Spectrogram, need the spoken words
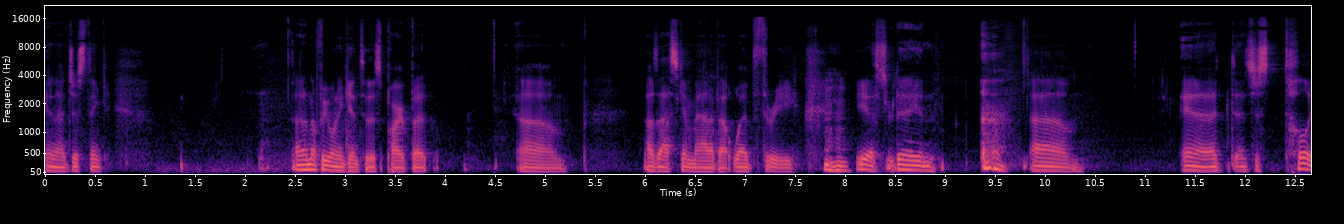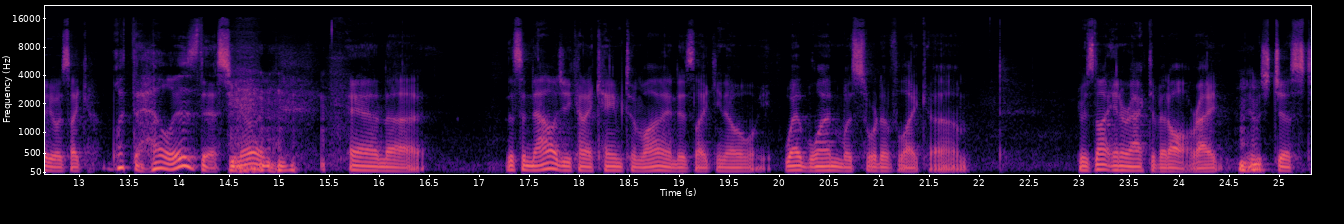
and I just think, I don't know if we want to get into this part, but um, I was asking Matt about Web 3 Mm-hmm. yesterday, and um, and I, I just totally was like, what the hell is this? You know, and and uh, this analogy kind of came to mind is like, you know, Web one was sort of like. Um, it was not interactive at all, right? It was just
